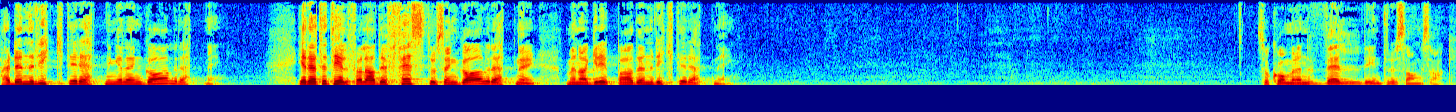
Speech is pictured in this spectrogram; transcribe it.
Er det en riktig retning eller en gal retning? I dette tilfellet hadde Festus en gal retning, men Agrippa hadde en riktig retning. Så kommer en veldig interessant sak.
